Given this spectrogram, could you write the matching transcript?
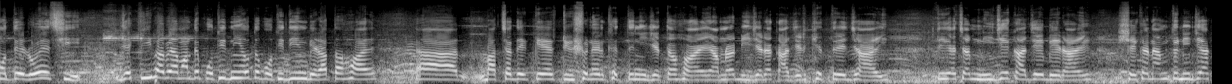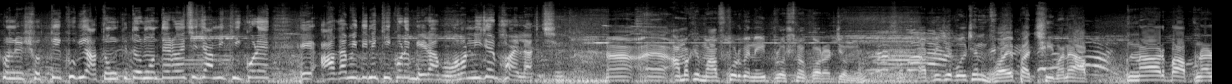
মধ্যে রয়েছি যে কীভাবে আমাদের প্রতিনিয়ত প্রতিদিন বেরাতে হয়। বাচ্চাদেরকে টিউশনের ক্ষেত্রে নিয়ে যেতে হয়। আমরা নিজেরা কাজের ক্ষেত্রে যাই। ঠিক আছে, আমি নিজে কাজে বেরাই সেখানে আমি তো নিজে এখন সত্যি খুবই আতঙ্কিতর মধ্যে রয়েছে যে আমি কি করে আগামী দিনে কি করে বেরাবো আমার নিজের ভয় লাগছে। আমাকে মাফ করবেন এই প্রশ্ন করার জন্য। আপনি যে বলছেন ভয় পাচ্ছি মানে আপনার বা আপনার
